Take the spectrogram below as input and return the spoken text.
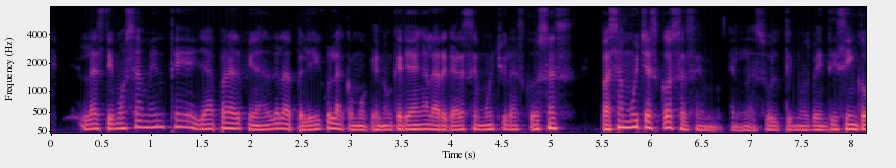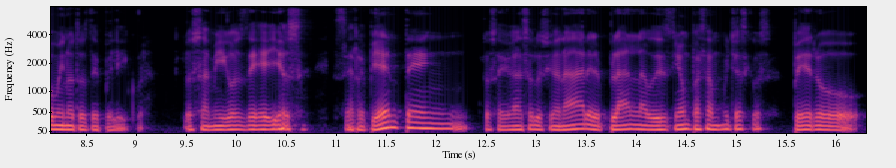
lastimosamente ya para el final de la película como que no querían alargarse mucho y las cosas... Pasan muchas cosas en, en los últimos 25 minutos de película. Los amigos de ellos se arrepienten, los ayudan a solucionar el plan, la audición, pasan muchas cosas. Pero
